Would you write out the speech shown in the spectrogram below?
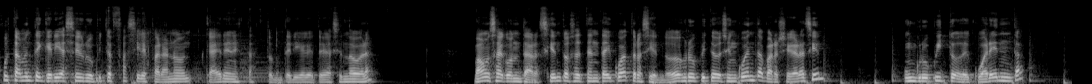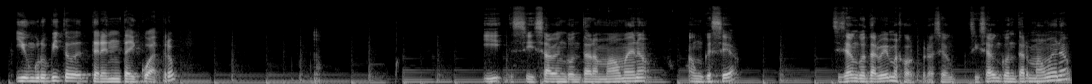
Justamente quería hacer grupitos fáciles para no caer en estas tonterías que estoy haciendo ahora. Vamos a contar 174 haciendo dos grupitos de 50 para llegar a 100. Un grupito de 40 y un grupito de 34. Y si saben contar más o menos, aunque sea. Si saben contar bien, mejor. Pero si saben contar más o menos,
